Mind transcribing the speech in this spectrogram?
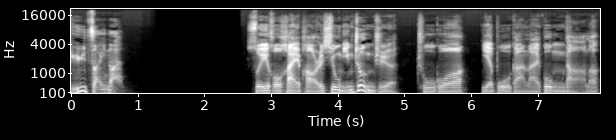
于灾难。随侯害怕而修明政治，楚国也不敢来攻打了。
